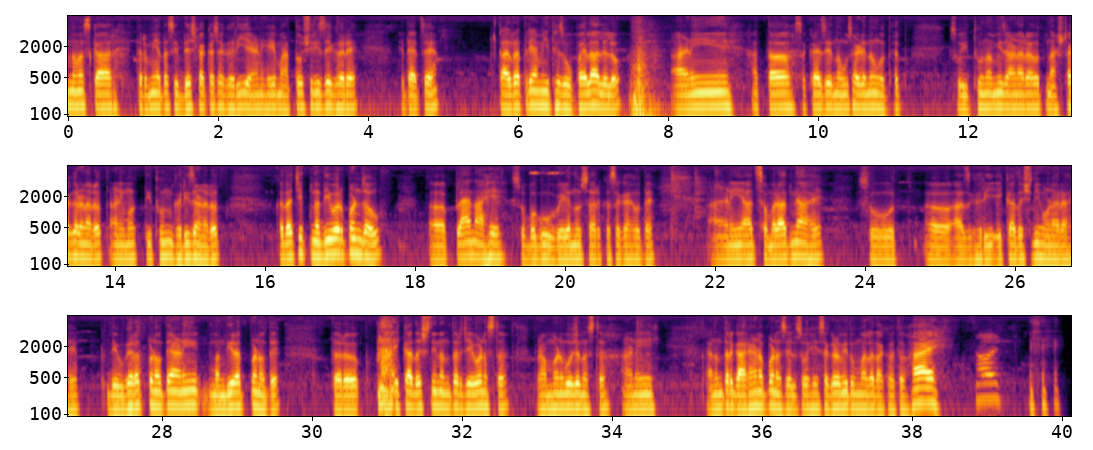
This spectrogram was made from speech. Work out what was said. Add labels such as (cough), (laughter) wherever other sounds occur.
नमस्कार. तर मी आता सिद्धेश काकाच्या घरी आहे आणि हे मातोश्रीचे घर आहे हे त्याचं आहे. काल रात्री आम्ही इथे झोपायला आलेलो आणि आत्ता सकाळचे नऊ साडेनऊ होत आहेत सो इथून आम्ही जाणार आहोत नाश्ता करणार आहोत आणि मग तिथून घरी जाणार आहोत. कदाचित नदीवर पण जाऊ. प्लॅन आहे. सो बघू वेळेनुसार कसं काय होतं आहे आणि आज सम्राज्ञा आहे. सो आज घरी एकादशी होणार आहे. देवघरात पण होते आणि मंदिरात पण होते. तर (clears throat) एकादशीनंतर जेवण असतं ब्राह्मण भोजन असतं आणि त्यानंतर गाऱ्हाणं पण असेल. सो हे सगळं मी तुम्हाला दाखवतो. हाय हाय (laughs)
